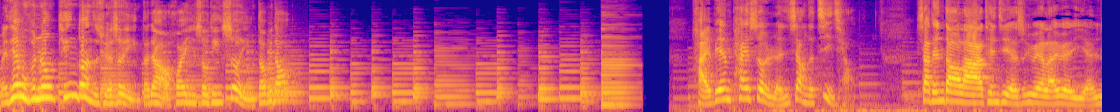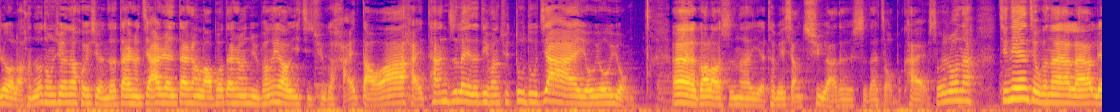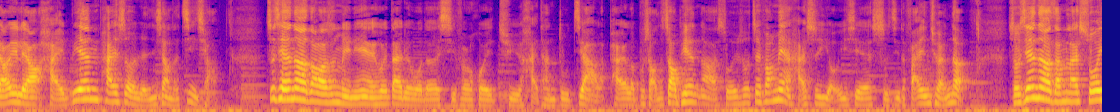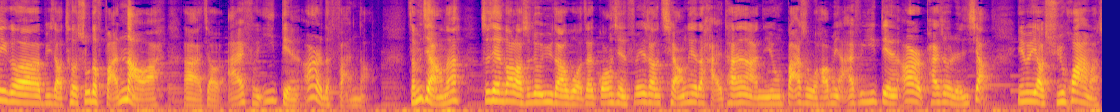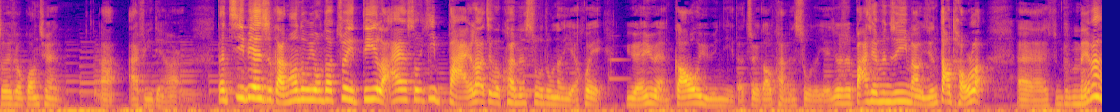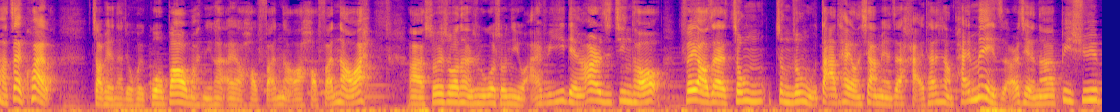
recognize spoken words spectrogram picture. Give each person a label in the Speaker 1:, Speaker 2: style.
Speaker 1: 每天五分钟听段子学摄影，大家好，欢迎收听摄影叨逼叨。海边拍摄人像的技巧。夏天到啦，天气也是越来越炎热了。很多同学呢会选择带上家人、带上老婆、带上女朋友，一起去个海岛啊、海滩之类的地方去度度假、游游泳。哎，高老师呢也特别想去啊，但是实在走不开。所以说呢，今天就跟大家来聊一聊海边拍摄人像的技巧。之前呢，高老师每年也会带着我的媳妇儿会去海滩度假了，拍了不少的照片啊。所以说这方面还是有一些实际的发言权的。首先呢，咱们来说一个比较特殊的烦恼啊啊，叫 f 一点二的烦恼。怎么讲呢？之前高老师就遇到过，在光线非常强烈的海滩啊，你用八十五毫米 f 一点二拍摄人像，因为要虚化嘛，所以说光圈啊 f 一点二。但即便是感光度用到最低了，ISO 一百了，这个快门速度呢也会远远高于你的最高快门速度，也就是八千分之一秒已经到头了，呃，没办法再快了。照片它就会过曝嘛？你看，哎呀，好烦恼啊，好烦恼啊，啊！所以说呢，如果说你有 f 一点二的镜头，非要在中正中午大太阳下面在海滩上拍妹子，而且呢必须。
